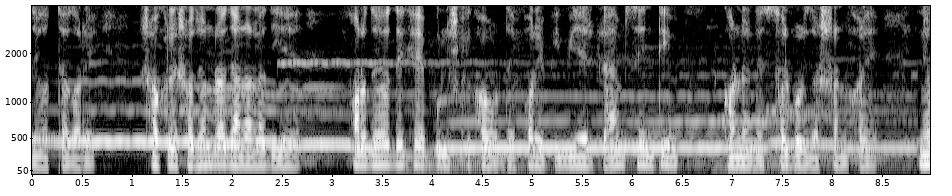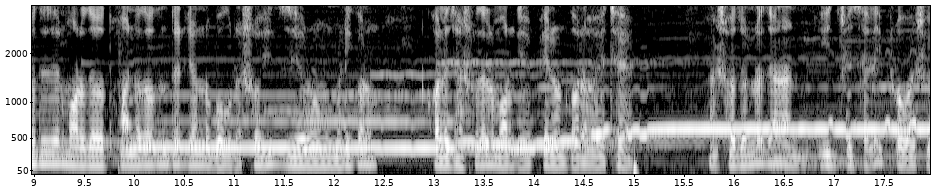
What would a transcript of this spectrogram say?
দিয়ে হত্যা করে। সকালে স্বজনরা জানালা দিয়ে মরদেহ দেখে পুলিশকে খবর দেয়। পরে পিবিএর ক্রাইম সিন টিম ঘটনাস্থল পরিদর্শন করে। নিহতদের মরদেহ ময়নাতদন্তের জন্য বগুড়া শহীদ জিয়াউর রহমান মেডিকেল কলেজ হাসপাতাল মর্গে প্রেরণ করা হয়েছে। আর স্বজনরা জানান, ইদ্রিস আলী প্রবাসী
